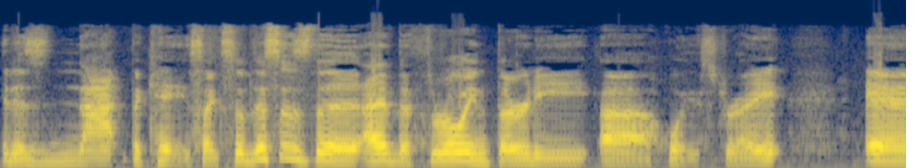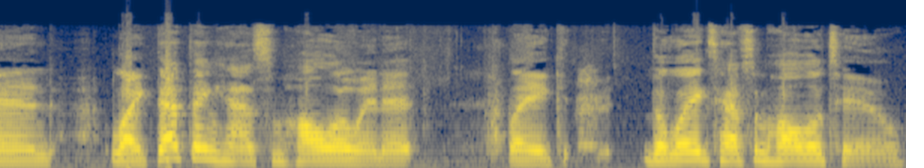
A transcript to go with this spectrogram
it is not the case. Like, so this is the, I have the Thrilling 30 uh, hoist, right? And, like, that thing has some hollow in it. Like, the legs have some hollow too,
